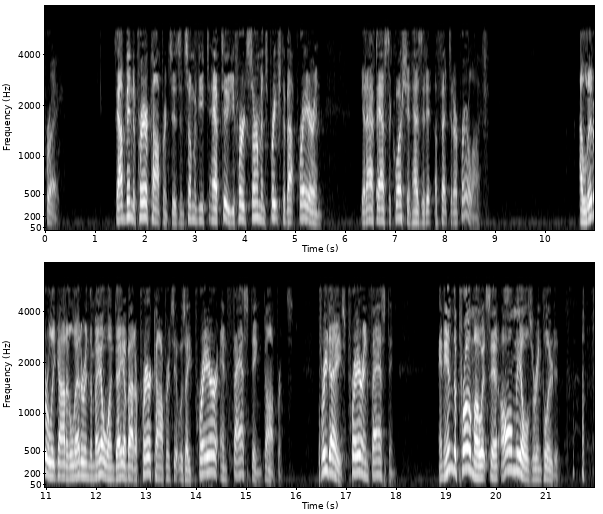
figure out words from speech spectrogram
pray. See, I've been to prayer conferences, and some of you have too. You've heard sermons preached about prayer, and yet I have to ask the question, has it affected our prayer life? I literally got a letter in the mail one day about a prayer conference. It was a prayer and fasting conference. Three days, prayer and fasting. And in the promo, it said all meals are included.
